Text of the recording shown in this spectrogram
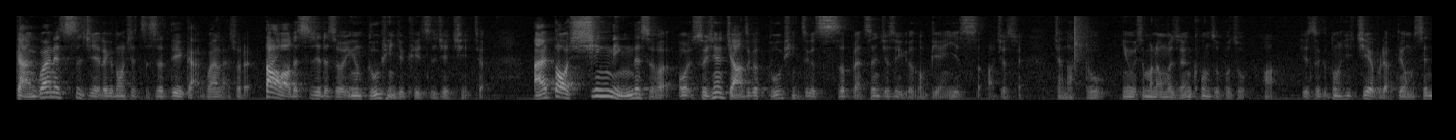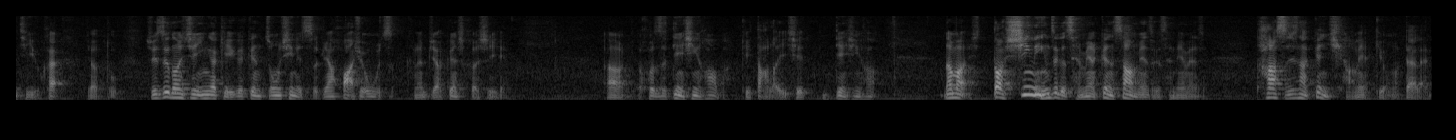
感官的刺激那个东西只是对感官来说的，大脑的刺激的时候，用毒品就可以直接解决。而到心灵的时候，我首先讲这个毒品这个词本身就是有一种贬义词啊，就是讲它毒，因为什么呢？我们人控制不住啊，就这个东西戒不了，对我们身体有害，叫毒。所以这个东西应该给一个更中性的词，比方化学物质，可能比较更合适一点啊，或者是电信号吧，给大脑一些电信号。那么到心灵这个层面更上面这个层面来说。它实际上更强烈，给我们带来的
